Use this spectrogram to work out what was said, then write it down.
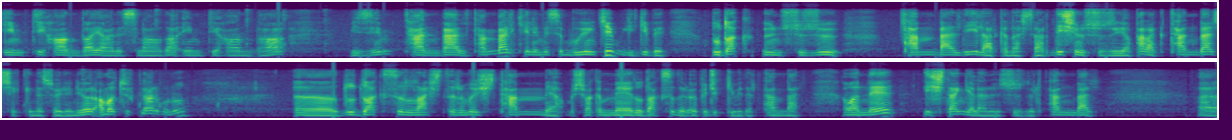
İmtihanda yani sınavda, imtihanda bizim tembel. Tembel kelimesi bugünkü gibi dudak ünsüzü tembel değil arkadaşlar. Diş ünsüzü yaparak tembel şeklinde söyleniyor. Ama Türkler bunu e, dudaksızlaştırmış, tem yapmış. Bakın M dudaksıdır, öpücük gibidir, tembel. Ama ne dişten gelen ünsüzdür, tembel. E,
